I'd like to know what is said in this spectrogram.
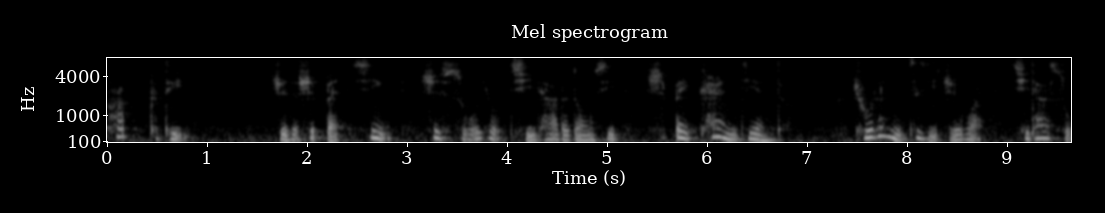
Prakrti 指的是本性。是所有其他的东西是被看见的，除了你自己之外，其他所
